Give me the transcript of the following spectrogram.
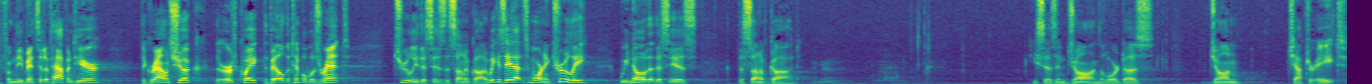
from the events that have happened here, the ground shook, the earthquake, the veil of the temple was rent. Truly, this is the Son of God. We can say that this morning. Truly, we know that this is the Son of God. Amen. He says in John, the Lord does, John chapter 8,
